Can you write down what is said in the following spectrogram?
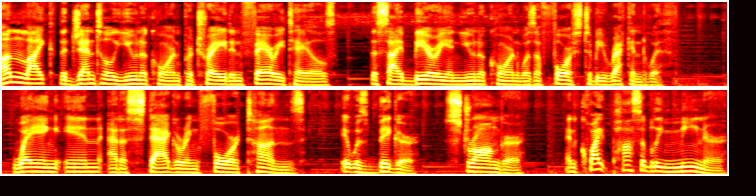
Unlike the gentle unicorn portrayed in fairy tales, the Siberian unicorn was a force to be reckoned with. Weighing in at a staggering four tons, it was bigger, stronger, and quite possibly meaner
